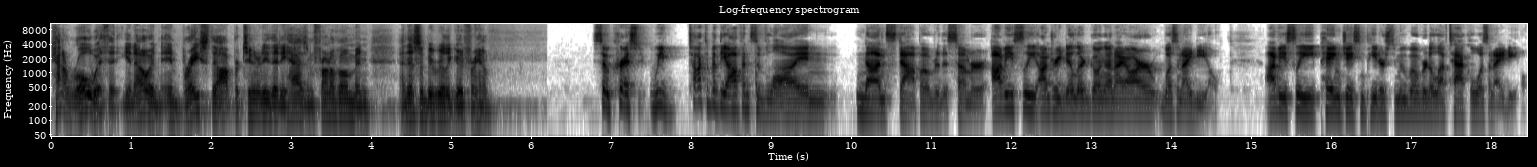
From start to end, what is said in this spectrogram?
kind of roll with it, you know, and embrace the opportunity that he has in front of him, and and this will be really good for him. So, Chris, we've talked about the offensive line nonstop over the summer. Obviously, Andre Dillard going on IR wasn't ideal. Obviously, paying Jason Peters to move over to left tackle wasn't ideal.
